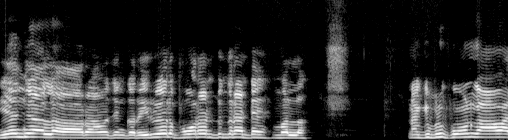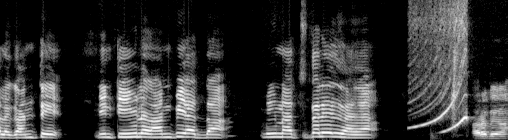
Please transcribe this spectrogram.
ఏం చేయాలా రామశంకర్? ఇరవై వేల ఫోన్ అంటుందిరా అంటే మళ్ళా. నాకు ఇప్పుడు ఫోన్ కావాలి అంతే నేను టీవీలో కనిపించద్దా మీకు నచ్చుతలేదు కదా? అరే భీమా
